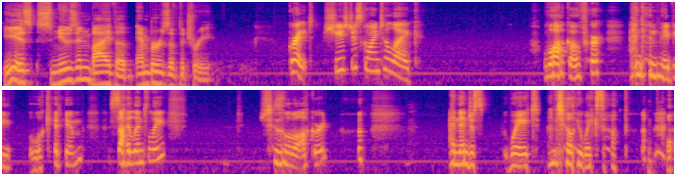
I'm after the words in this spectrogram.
He is snoozing by the embers of the tree. Great. She's just going to like walk over and then maybe look at him silently. She's a little awkward. and then just wait until he wakes up. Oh,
